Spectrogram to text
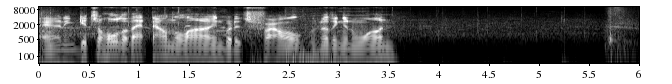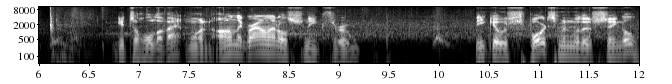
And he gets a hold of that down the line, but it's foul. Nothing in one. Gets a hold of that one. On the ground, that'll sneak through. Nico Sportsman with a single.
